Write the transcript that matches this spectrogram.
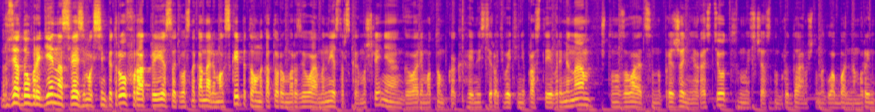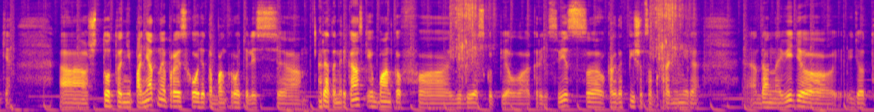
Друзья, добрый день, на связи Максим Петров. Рад приветствовать вас на канале Max Capital, на котором мы развиваем инвесторское мышление, говорим о том, как инвестировать в эти непростые времена. Что называется, напряжение растет. Мы сейчас наблюдаем, что на глобальном рынке а, что-то непонятное происходит, обанкротились а, ряд американских банков, а, UBS купил Credit Suisse, когда пишется, по крайней мере, э, данное видео, идет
